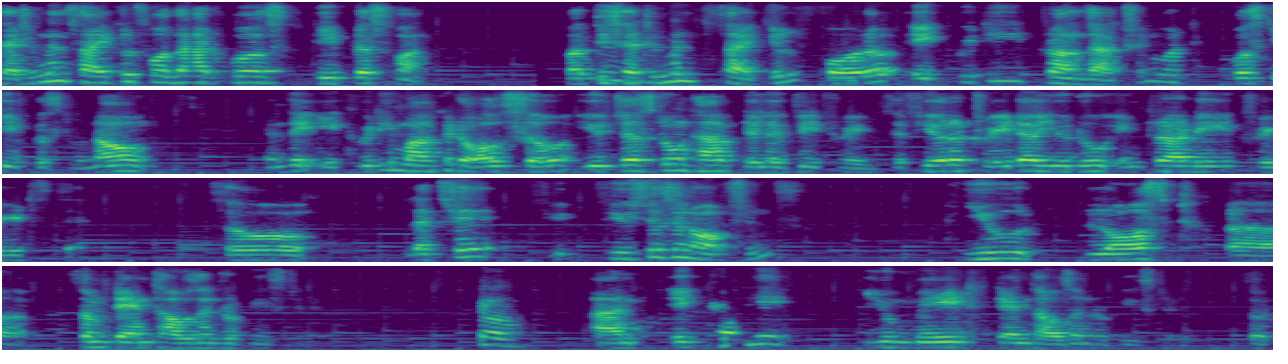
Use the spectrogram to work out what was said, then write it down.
settlement cycle for that was T plus one, but the Mhm. settlement cycle for a equity transaction was, was T plus two. Now, in the equity market also, you just don't have delivery trades. If you're a trader, you do intraday trades there. So, let's say fu- futures and options, you lost uh, some 10,000 rupees today. Sure. And equity, you made 10,000 rupees today. So,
